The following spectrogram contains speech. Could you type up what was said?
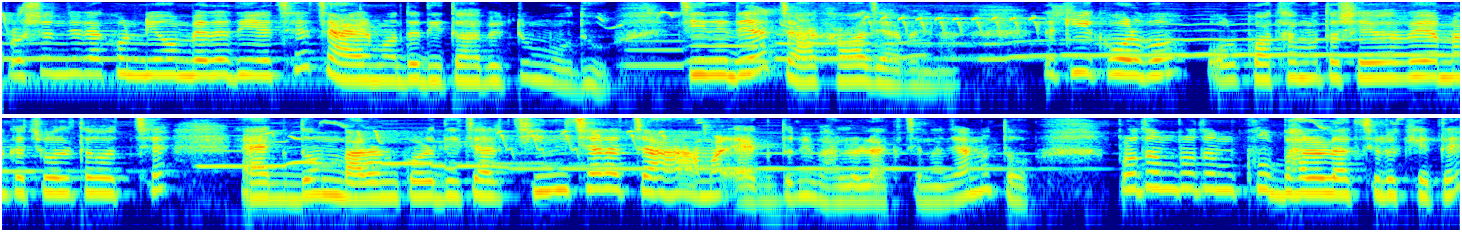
প্রসেনজিৎ এখন নিয়ম বেঁধে দিয়েছে, চায়ের মধ্যে দিতে হবে একটু মধু। চিনি দেওয়া চা খাওয়া যাবে না। তো কী করব? ওর কথা মতো সেভাবেই আমাকে চলতে হচ্ছে। একদম বারণ করে দিচ্ছে আর চিনি ছাড়া চা আমার একদমই ভালো লাগছে না, জানো তো? প্রথম প্রথম খুব ভালো লাগছিল খেতে।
